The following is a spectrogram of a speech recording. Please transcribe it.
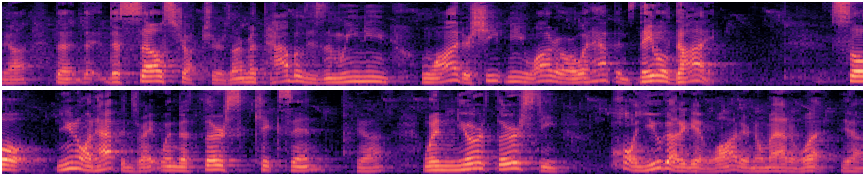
Yeah? The, the, the cell structures, our metabolism, we need water. Sheep need water, or what happens? They will die. So, you know what happens, right? When the thirst kicks in, yeah? When you're thirsty, oh, you got to get water no matter what, yeah?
